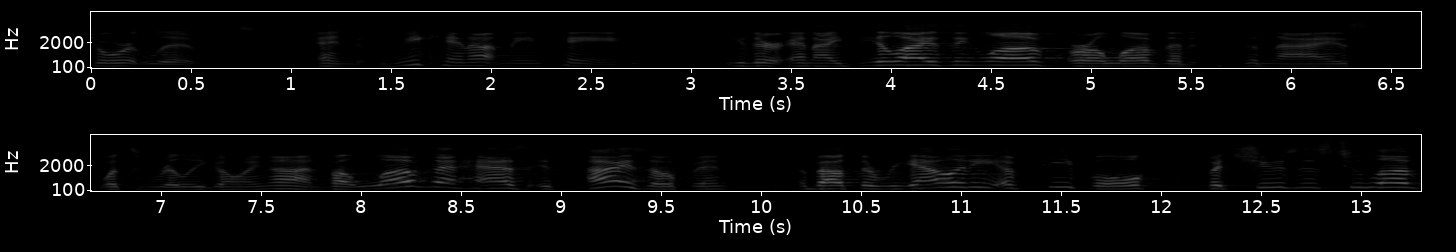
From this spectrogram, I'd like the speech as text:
short lived. And we cannot maintain either an idealizing love or a love that denies what's really going on. But love that has its eyes open about the reality of people but chooses to love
